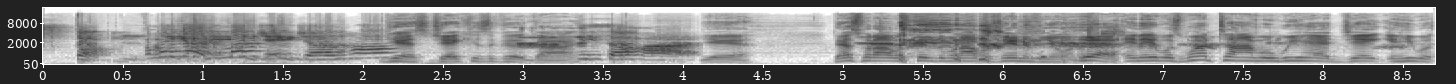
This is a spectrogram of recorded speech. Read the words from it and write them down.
Fuck you. Oh my god, you know Jake Gyllenhaal? Yes, Jake is a good guy. He's so hot. Yeah. That's what I was thinking when I was interviewing him. Yeah. And it was one time when we had Jake and he was.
